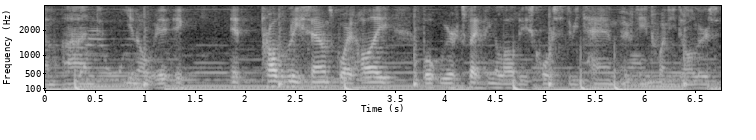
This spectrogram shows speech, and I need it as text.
um, and you know, it, it it probably sounds quite high but we're expecting a lot of these courses to be 10 15 20 dollars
